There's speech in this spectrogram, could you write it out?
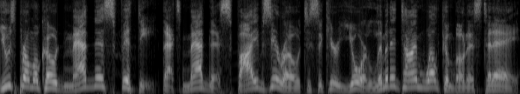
Use promo code MADNESS50, that's MADNESS50, to secure your limited time welcome bonus today.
